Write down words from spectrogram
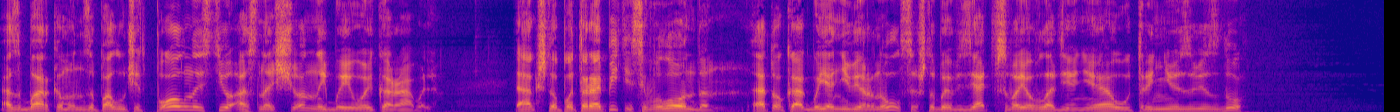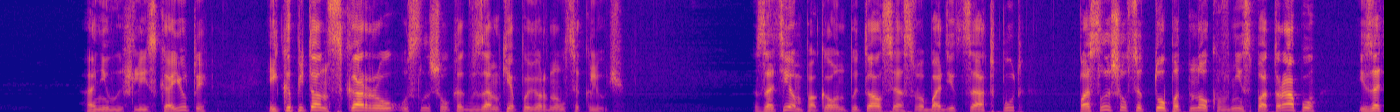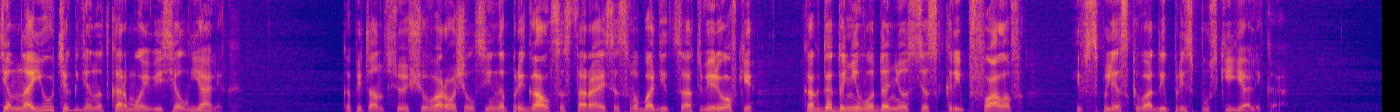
а с барком он заполучит полностью оснащенный боевой корабль. Так что поторопитесь в Лондон, а то как бы я не вернулся, чтобы взять в свое владение утреннюю звезду». Они вышли из каюты, и капитан Скарроу услышал, как в замке повернулся ключ. Затем, пока он пытался освободиться от пут, послышался топот ног вниз по трапу, и затем на юте, где над кормой висел ялик. Капитан все еще ворочался и напрягался, стараясь освободиться от веревки, когда до него донесся скрип фалов и всплеск воды при спуске ялика.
